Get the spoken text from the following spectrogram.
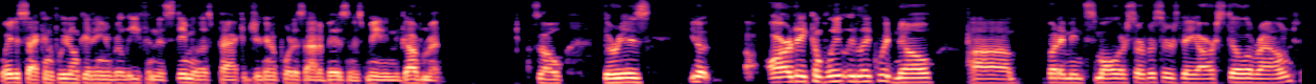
wait a second if we don't get any relief in this stimulus package you're going to put us out of business meaning the government so there is you know are they completely liquid no um, but I mean, smaller servicers, they are still around.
